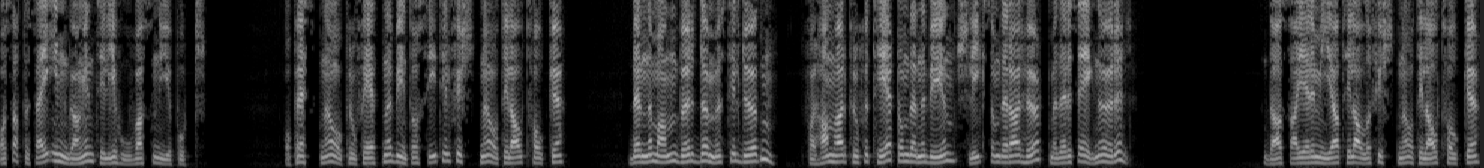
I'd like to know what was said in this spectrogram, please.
og satte seg i inngangen til Jehovas nye port. Og prestene og profetene begynte å si til fyrstene og til alt folket, «Denne mannen bør dømmes til døden, for han har profetert om denne byen slik som dere har hørt med deres egne ører.» Da sa Jeremia til alle fyrstene og til alt folket,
